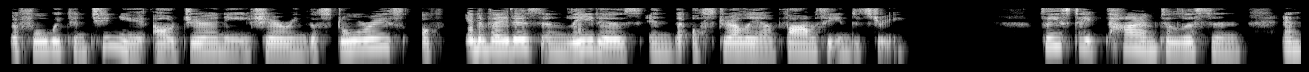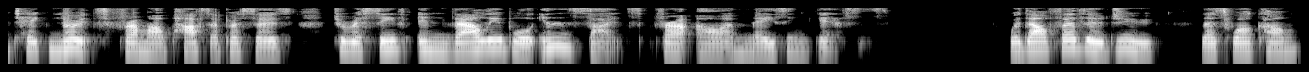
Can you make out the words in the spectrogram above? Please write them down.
before we continue our journey sharing the stories of innovators and leaders in the Australian pharmacy industry. Please take time to listen and take notes from our past episodes to receive invaluable insights from our amazing guests. Without further ado, let's welcome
